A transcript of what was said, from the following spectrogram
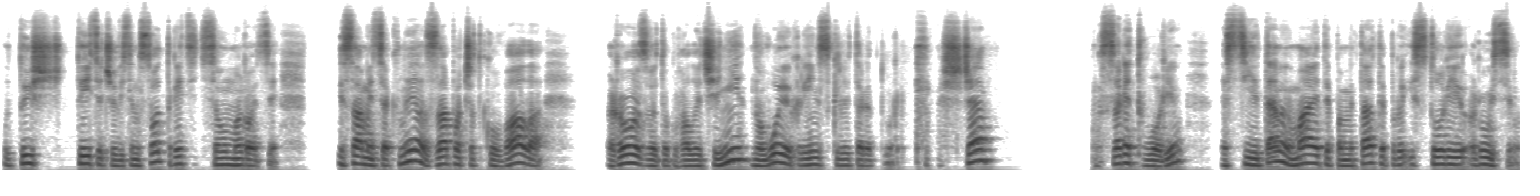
у 1837 році. І саме ця книга започаткувала розвиток в Галичині нової української літератури. Ще серед творів з цієї теми маєте пам'ятати про історію русів.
